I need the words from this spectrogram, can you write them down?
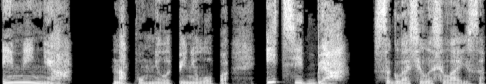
И меня напомнила Пенелопа. «И тебя», — согласилась Лаиза.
